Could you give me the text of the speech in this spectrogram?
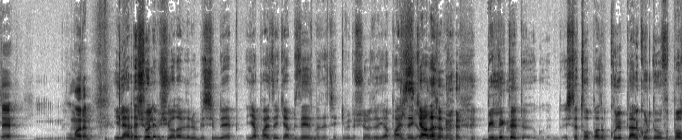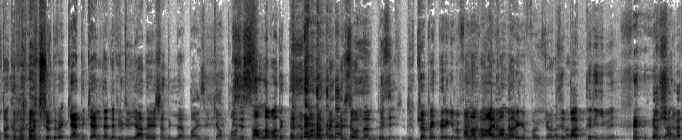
İşte umarım. İleride şöyle bir şey olabilir mi? Biz şimdi hep yapay zeka bize hizmet edecek gibi düşünüyoruz ya. Yapay Biz zekaların birlikte işte toplanıp kulüpler kurduğu, futbol takımları oluşturdu ve kendi kendilerine bir dünyada yaşadıklarını. zeka Bizi sallamadıklarını falan böyle. Biz onların Bizi- köpekleri gibi falan böyle, hayvanları gibi bakıyorlar. Bizi falan. bakteri gibi düşünüp.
